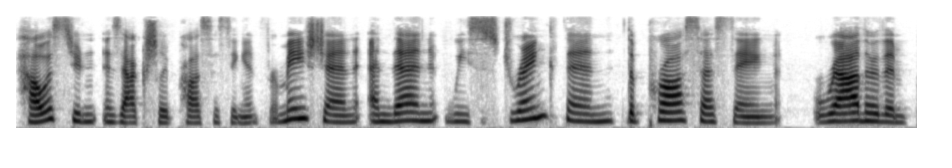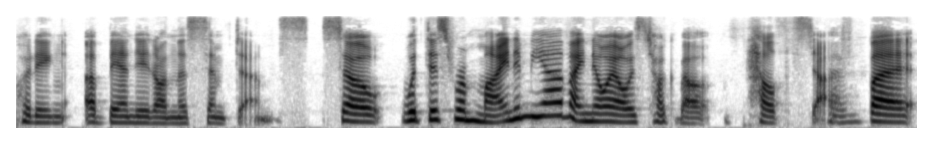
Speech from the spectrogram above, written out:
how a student is actually processing information and then we strengthen the processing rather than putting a band aid on the symptoms. So, what this reminded me of, I know I always talk about health stuff, mm. but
